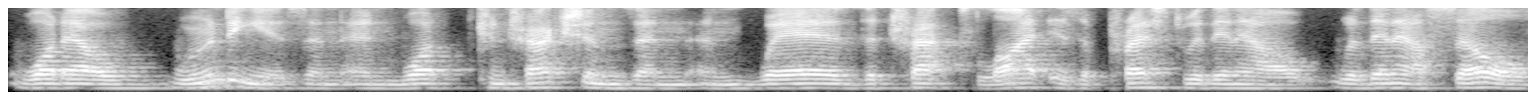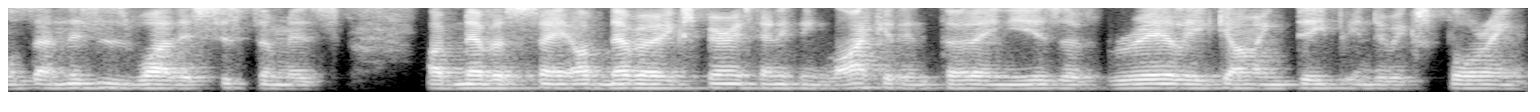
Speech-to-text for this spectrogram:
what our wounding is and, and what contractions and, and where the trapped light is oppressed within our within ourselves. And this is why this system is I've never seen, I've never experienced anything like it in 13 years of really going deep into exploring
